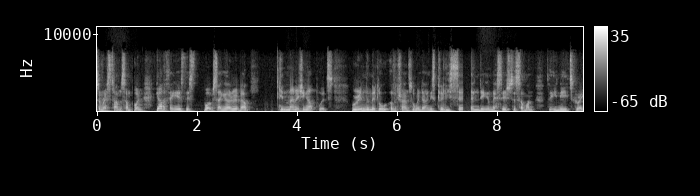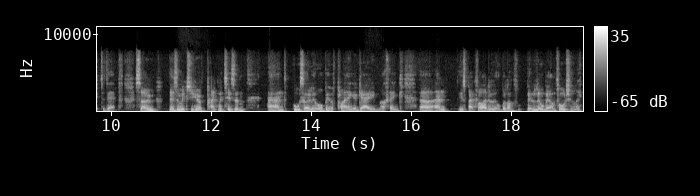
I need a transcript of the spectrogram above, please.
some rest time at some point. The other thing is this: what I was saying earlier about him managing upwards. We're in the middle of a transfer window, and he's clearly sending a message to someone that he needs greater depth. So there's a mixture here of pragmatism and also a little bit of playing a game, I think. Uh, and it's backfired a little bit, a little bit, unfortunately.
